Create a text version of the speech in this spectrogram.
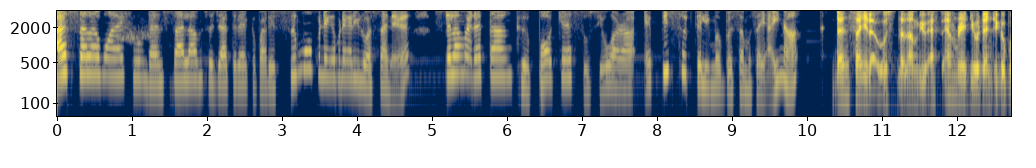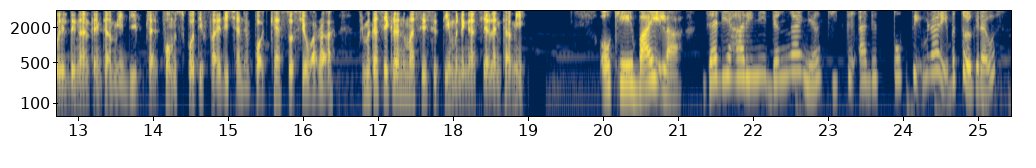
Assalamualaikum dan salam sejahtera kepada semua pendengar-pendengar di luar sana. Selamat datang ke podcast Sosiowara episod kelima bersama saya Aina. Dan saya Daus dalam UFM Radio dan juga boleh dengarkan kami di platform Spotify di channel podcast Sosiowara. Terima kasih kerana masih setia mendengar siaran kami. Okey, baiklah. Jadi hari ini dengannya kita ada topik menarik. Betul ke Daus?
